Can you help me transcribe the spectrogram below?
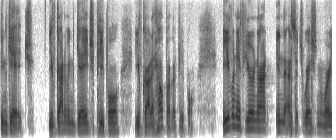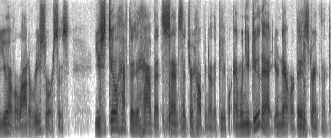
engage. You've got to engage people. You've got to help other people. Even if you're not in a situation where you have a lot of resources, you still have to have that sense that you're helping other people. And when you do that, your network is strengthened.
